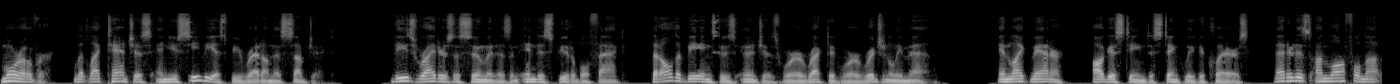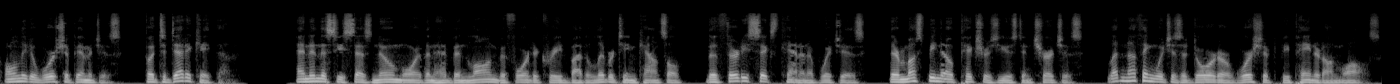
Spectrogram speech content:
Moreover, let Lactantius and Eusebius be read on this subject. These writers assume it as an indisputable fact that all the beings whose images were erected were originally men. In like manner, Augustine distinctly declares that it is unlawful not only to worship images, but to dedicate them. And in this he says no more than had been long before decreed by the Libertine Council, the 36th canon of which is, There must be no pictures used in churches, let nothing which is adored or worshipped be painted on walls.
